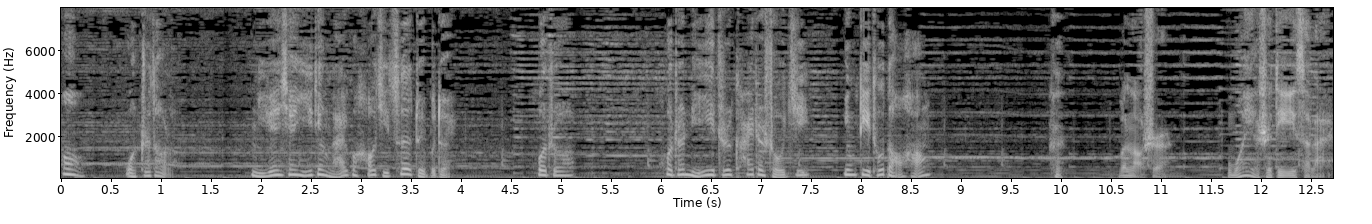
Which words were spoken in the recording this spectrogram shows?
哦，我知道了，你原先一定来过好几次，对不对？或者，或者你一直开着手机用地图导航？哼，温老师，我也是第一次来，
